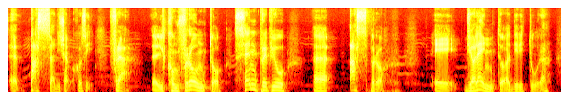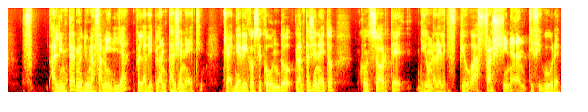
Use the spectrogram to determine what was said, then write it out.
eh, passa, diciamo così, fra eh, il confronto sempre più eh, aspro e violento addirittura all'interno di una famiglia, quella dei Plantageneti, cioè di Enrico II Plantageneto, consorte di una delle più affascinanti figure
